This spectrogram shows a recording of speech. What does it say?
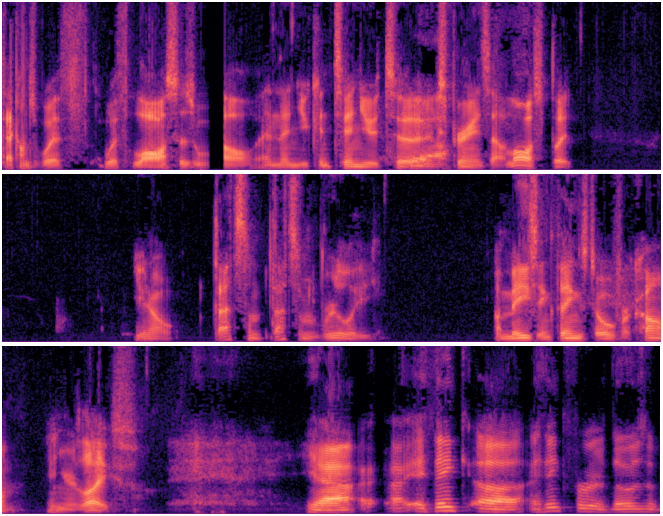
that comes with, with loss as well. And then you continue to yeah. experience that loss, but you know, that's some, that's some really amazing things to overcome in your life. Yeah, I, think uh, I think for those of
